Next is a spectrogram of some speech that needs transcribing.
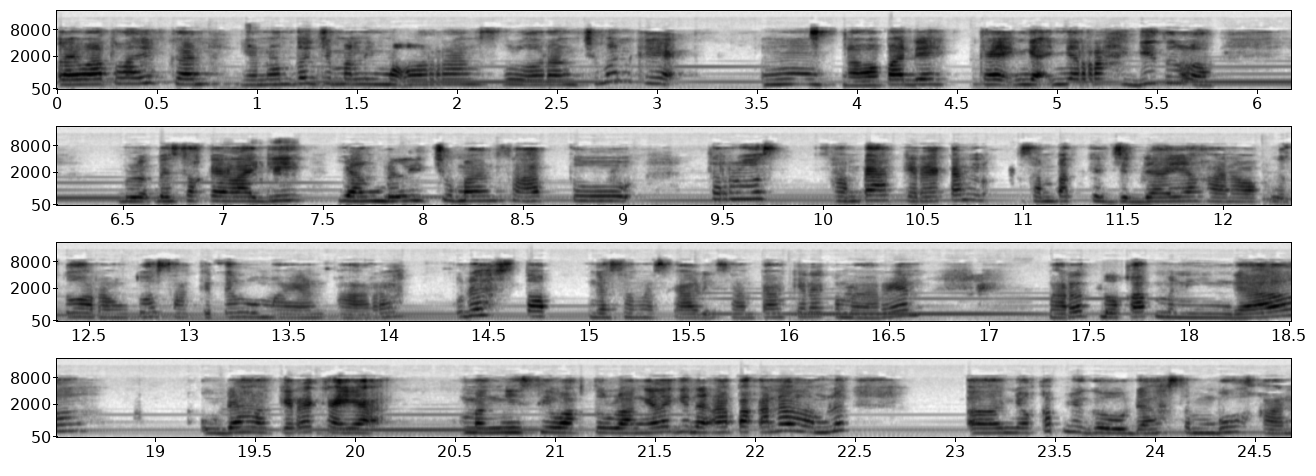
lewat live kan. Yang nonton cuma lima orang 10 orang. Cuman kayak hmm nggak apa-apa deh. Kayak nggak nyerah gitu loh. Belum besoknya lagi yang beli cuma satu. Terus sampai akhirnya kan sempat kejeda ya karena waktu itu orang tua sakitnya lumayan parah. Udah stop nggak sama sekali. Sampai akhirnya kemarin Maret bokap meninggal udah akhirnya kayak mengisi waktu luangnya lagi dan apa karena alhamdulillah uh, nyokap juga udah sembuh kan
